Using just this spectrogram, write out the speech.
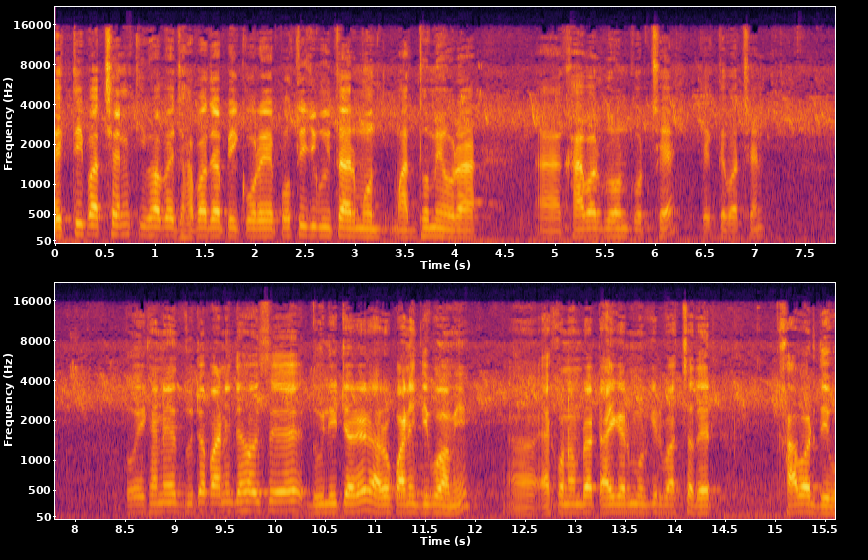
দেখতেই পাচ্ছেন কীভাবে ঝাপাঝাপি করে প্রতিযোগিতার মাধ্যমে ওরা খাবার গ্রহণ করছে, দেখতে পাচ্ছেন। তো এখানে দুইটা পানি দেওয়া হয়েছে, দুই লিটারের, আরও পানি দিব আমি। এখন আমরা টাইগার মুরগির বাচ্চাদের খাবার দিব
